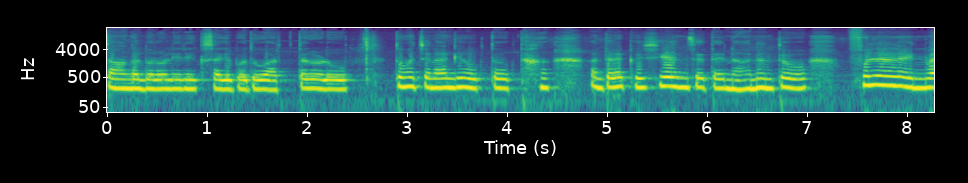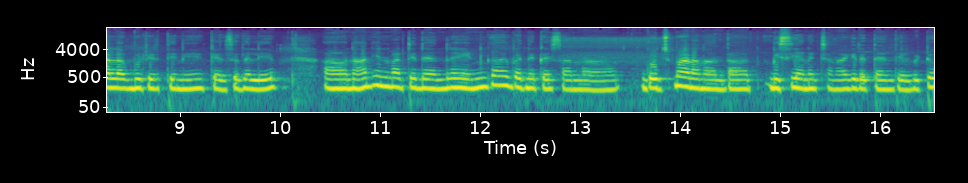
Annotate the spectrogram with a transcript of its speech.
ಸಾಂಗಲ್ಲಿ ಬರೋ ಲಿರಿಕ್ಸ್ ಆಗಿರ್ಬೋದು, ಅರ್ಥಗಳು ತುಂಬ ಚೆನ್ನಾಗಿ ಹೋಗ್ತಾ ಹೋಗ್ತಾ ಒಂಥರ ಖುಷಿ ಅನಿಸುತ್ತೆ. ನಾನಂತೂ ಫುಲ್ ಇನ್ವಾಲ್ವ್ ಆಗಿಬಿಟ್ಟಿರ್ತೀನಿ ಕೆಲಸದಲ್ಲಿ. ನಾನೇನು ಮಾಡ್ತಿದ್ದೆ ಅಂದರೆ ಎಣ್ಗಾಯಿ ಬದನೆಕಾಯಿ ಸಾರನ್ನ ಗೊಜ್ಜು ಮಾಡೋಣ ಅಂತ ಬಿಸಿ ಅನ್ನಕ್ಕೆ ಚೆನ್ನಾಗಿರುತ್ತೆ ಅಂತ ಹೇಳ್ಬಿಟ್ಟು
